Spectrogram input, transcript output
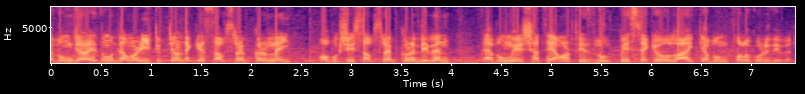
এবং যারা ইতিমধ্যে আমার ইউটিউব চ্যানেলটাকে সাবস্ক্রাইব করে নাই, অবশ্যই সাবস্ক্রাইব করে দিবেন এবং এর সাথে আমার ফেসবুক পেজটাকেও লাইক এবং ফলো করে দিবেন।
